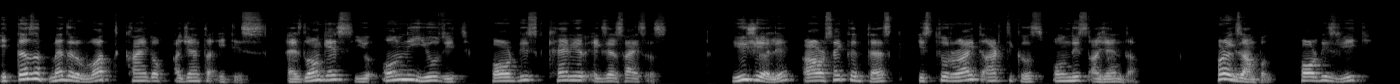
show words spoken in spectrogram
It doesn't matter what kind of agenda it is, as long as you only use it for these career exercises. Usually, our second task is to write articles on this agenda. For example, for this week,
